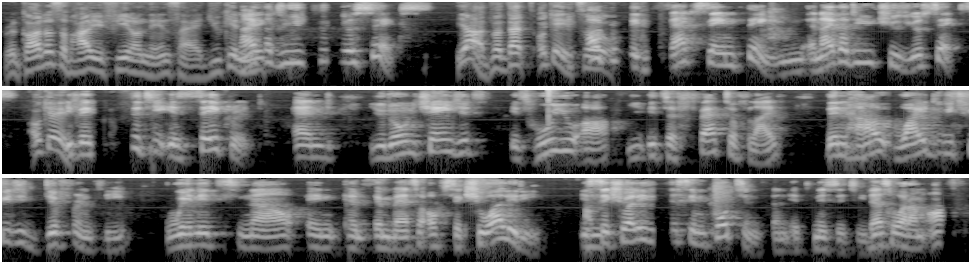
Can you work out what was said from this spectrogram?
regardless of how you feel on the inside. You can. Neither make... do you choose your sex. Yeah, but that okay. So the exact same thing, and neither do you choose your sex. Okay. If ethnicity is sacred and you don't change it, it's who you are. It's a fact of life. Then how? Why do we treat it differently when it's now a, a matter of sexuality? Is um, sexuality less important than ethnicity? That's what I'm asking.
